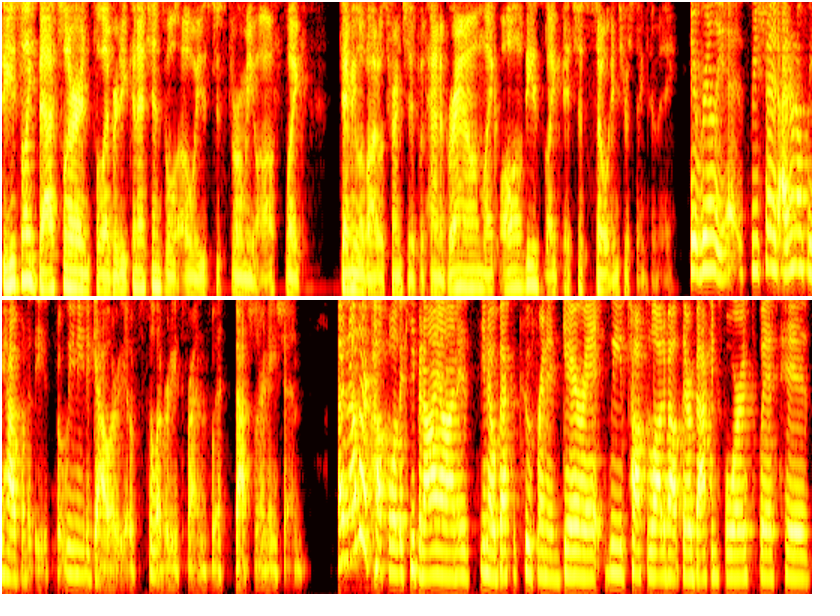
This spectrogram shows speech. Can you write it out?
These like bachelor and celebrity connections will always just throw me off. Like Demi Lovato's friendship with Hannah Brown, like all of these, like it's just so interesting to me. It really is. We should, I don't know if we have one of these, but we need a gallery of celebrities friends with Bachelor Nation. Another couple to keep an eye on is, you know, Becca Kufrin and Garrett. We've talked a lot about their back and forth with his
